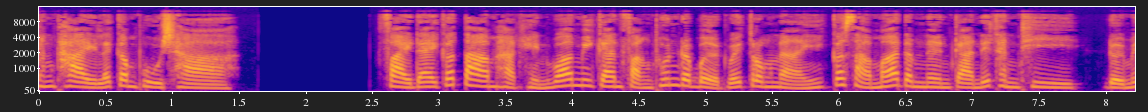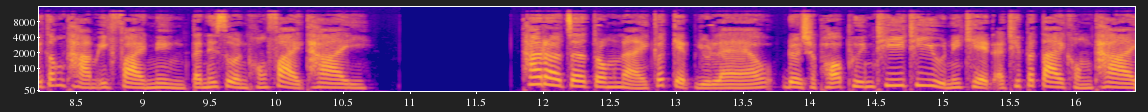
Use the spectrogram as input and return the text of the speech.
ทั้งไทยและกัมพูชา ฝ่ายใดก็ตามหากเห็นว่ามีการฝังทุนระเบิดไว้ตรงไหน ก็สามารถดำเนินการได้ทันที โดยไม่ต้องถามอีกฝ่ายหนึ่ง แต่ในส่วนของฝ่ายไทย ถ้าเราเจอตรงไหนก็เก็บอยู่แล้ว โดยเฉพาะพื้นที่ที่อยู่ในเขตอธิปไตยของไทย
